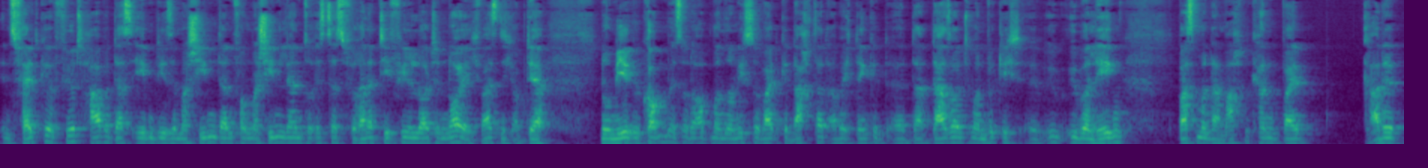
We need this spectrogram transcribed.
ins Feld geführt habe, dass eben diese Maschinen dann von Maschinen lernen, so ist das für relativ viele Leute neu. Ich weiß nicht, ob der nur mir gekommen ist oder ob man noch nicht so weit gedacht hat, aber ich denke, äh, da, da sollte man wirklich äh, überlegen, was man da machen kann, weil gerade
